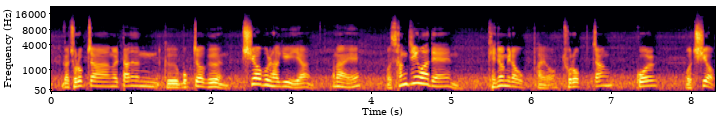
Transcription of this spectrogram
그러니까 졸업장을 따는 그 목적은 취업을 하기 위한 하나의 뭐 상징화된 개념이라고 봐요. 졸업장, 꼴, 뭐 취업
